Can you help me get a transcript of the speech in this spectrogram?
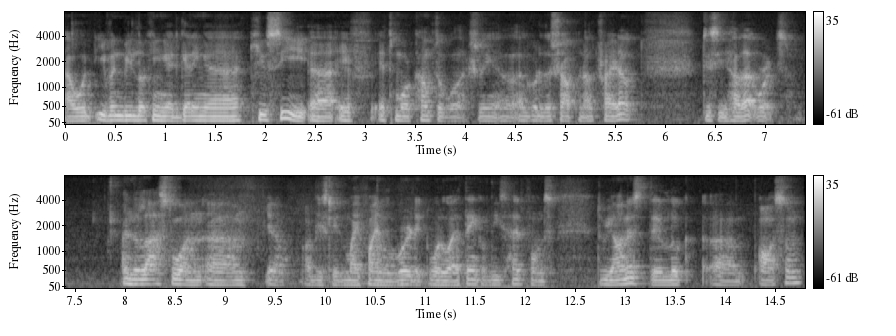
I would even be looking at getting a QC uh, if it's more comfortable actually. I'll, I'll, go to the shop and I'll try it out to see how that works. And the last one, um, you know, obviously my final verdict, what do I think of these headphones? To be honest, they look um, awesome.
